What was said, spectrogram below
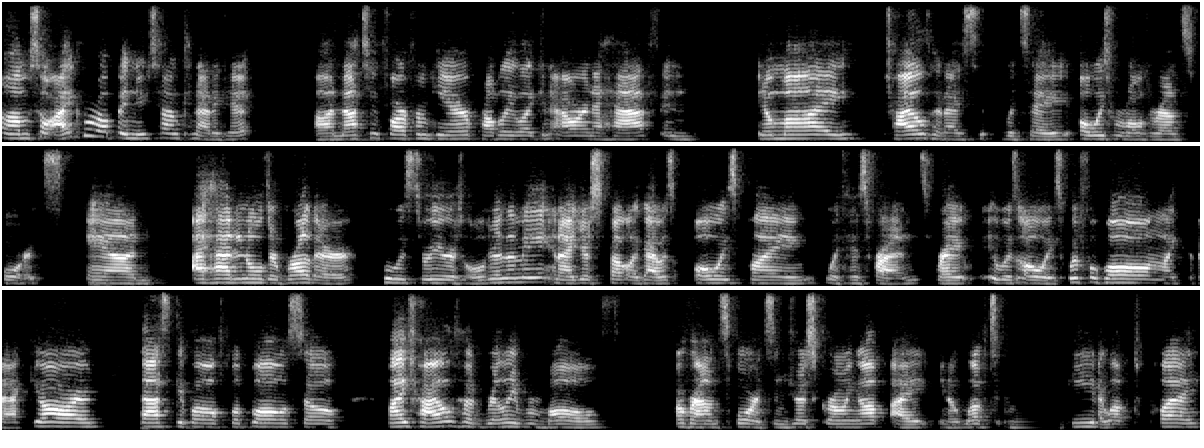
Um, so I grew up in Newtown, Connecticut, uh, not too far from here, probably like an hour and a half. And, you know, my childhood, I would say, always revolved around sports. And I had an older brother who was three years older than me. And I just felt like I was always playing with his friends, right? It was always wiffle ball in like the backyard, basketball, football. So my childhood really revolved around sports and just growing up, I, you know, loved to compete. I loved to play.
